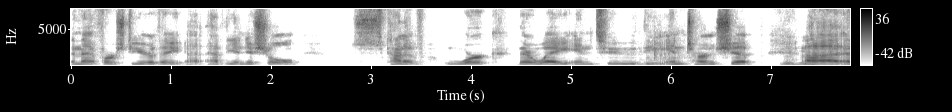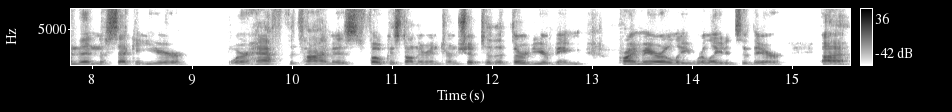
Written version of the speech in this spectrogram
in that first year they uh, have the initial kind of work their way into the internship Mhm. uh, and then the second year where half the time is focused on their internship to the third year being primarily related to their uh,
